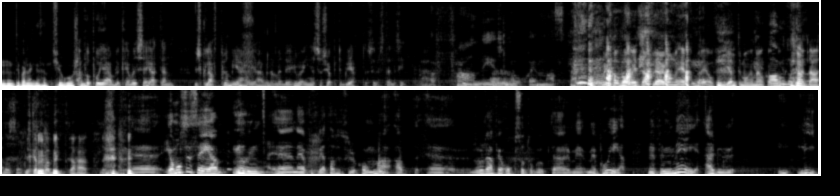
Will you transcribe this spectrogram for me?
Mm, det var länge sedan, 20 år sedan. Apropå Gävle kan jag väl säga att den... Vi skulle haft premiär i Gävle men det var ingen som köpte biljetter så det ställdes in. Vad fan, det är som att skämmas. Jag har varit där flera gånger efter det och jättemånga människor Ja, kom. men Vi ska då. Vi ska inte vara bittra här. Eh, jag måste säga, eh, när jag fick veta att du skulle komma, att eh, det var därför jag också tog upp det här med, med poet. Men för mig är du li,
